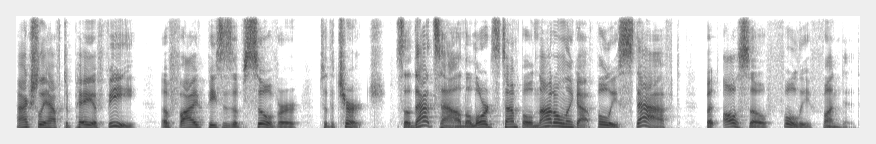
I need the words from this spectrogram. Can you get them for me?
actually have to pay a fee of five pieces of silver to the church. So that's how the Lord's temple not only got fully staffed, but also fully funded.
